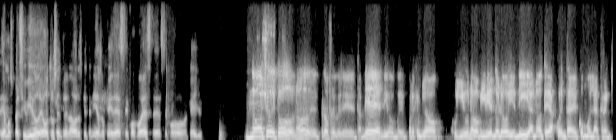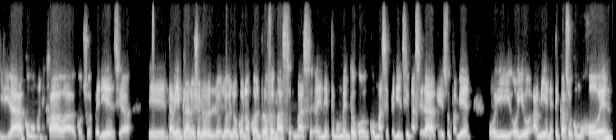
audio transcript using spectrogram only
digamos, percibido de otros entrenadores que tenías? Ok, de este cojo este, de este cojo aquello. No, yo de todo, ¿no? El profe eh, también, digo, eh, por ejemplo, y uno viviéndolo hoy en día, ¿no? Te das cuenta de cómo la tranquilidad, cómo manejaba, con su experiencia, eh, también, claro, yo lo, conozco al profe más, más en este momento con, más experiencia y más edad, que eso también. Hoy, hoy a mí en este caso como joven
